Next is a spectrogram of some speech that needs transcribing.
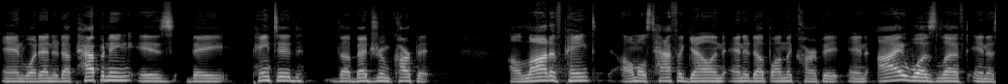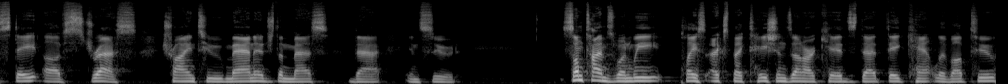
And what ended up happening is they painted the bedroom carpet. A lot of paint, almost half a gallon, ended up on the carpet. And I was left in a state of stress trying to manage the mess that ensued. Sometimes when we place expectations on our kids that they can't live up to,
